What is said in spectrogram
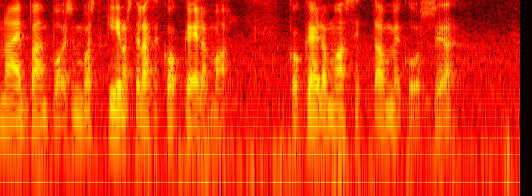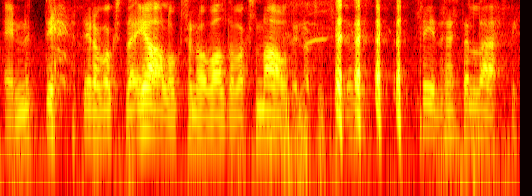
näin päin pois. Mä vasta kiinnosti lähteä kokeilemaan, kokeilemaan sitten tammikuussa. Ja en nyt tiedä, voiko sitä ihan aluksi valtavaksi nautinnoksi, mutta siitä se, siitä se sitten lähti.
